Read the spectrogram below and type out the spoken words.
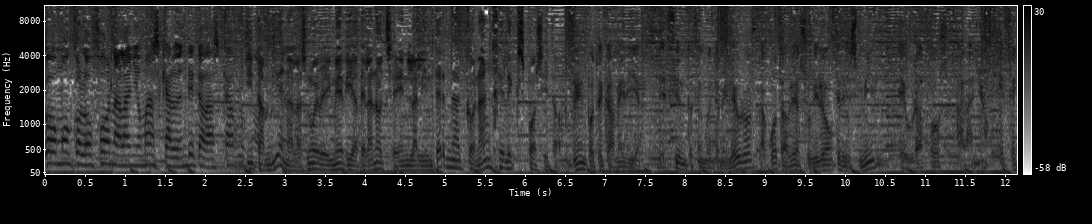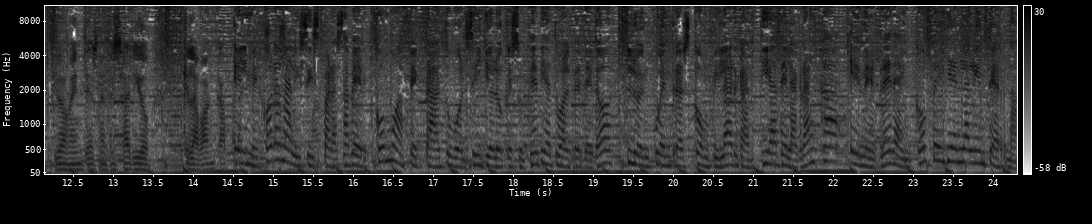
Como colofón al año más caro en décadas, Carlos. Y también a las nueve y media de la noche en la linterna con Ángel Expósito. Una hipoteca media de 150.000 euros, la cuota habría subido 3.000 eurazos al año. Efectivamente, es necesario que la banca. El mejor análisis para saber cómo afecta a tu bolsillo lo que sucede a tu alrededor lo encuentras con Pilar García de la Granja en Herrera en Cope y en la linterna.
